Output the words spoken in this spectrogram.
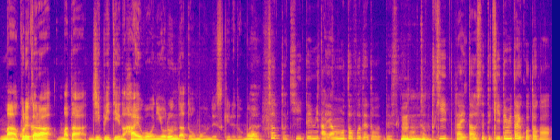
まあこれからまた GPT の配合によるんだと思うんですけれども、ちょっと聞いてみあ山本ポテトですけど、うんうんちょっと聞いライターをしてて聞いてみたいことが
